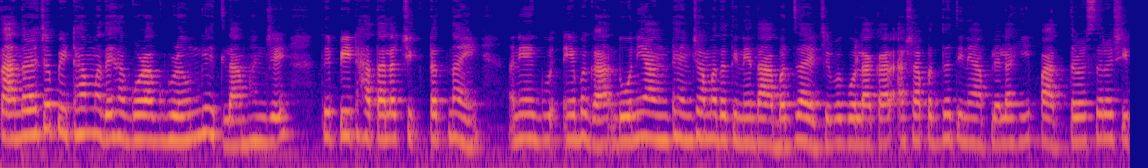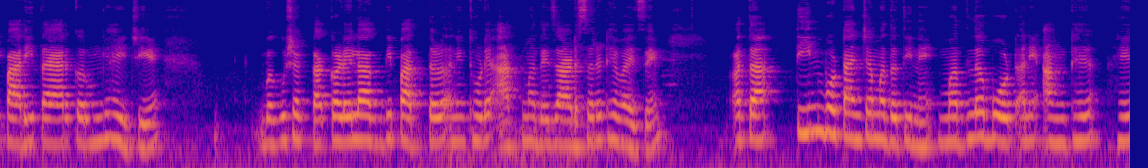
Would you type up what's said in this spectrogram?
तांदळाच्या पिठामध्ये हा गोळा घोळवून घेतला म्हणजे ते पीठ हाताला चिकटत नाही. आणि एक- हे बघा दोन्ही अंगठ्यांच्या मदतीने दाबत जायचे व गोलाकार अशा पद्धतीने आपल्याला ही पातळसर अशी पारी तयार करून घ्यायची आहे. बघू शकता कडेला अगदी पातळ आणि थोडे आतमध्ये जाडसर ठेवायचे. आता तीन बोटांच्या मदतीने मधलं बोट आणि अंगठे हे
